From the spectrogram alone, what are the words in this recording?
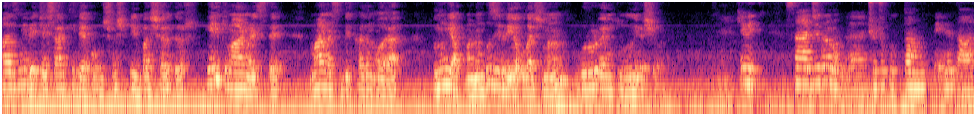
azmi ve cesaretiyle oluşmuş bir başarıdır. Her iki Marmaris'te Marmaris'te bir kadın olarak bunu yapmanın, bu zirveye ulaşmanın gururu ve mutluluğunu yaşıyorum. Evet, Sacide Hanım, e, çocukluktan beri dağ,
